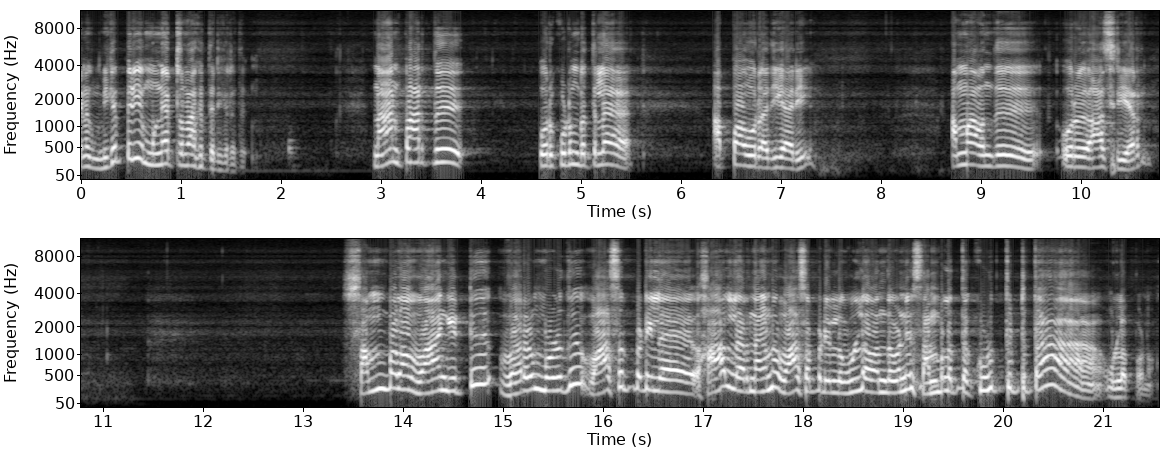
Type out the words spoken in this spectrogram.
எனக்கு மிகப்பெரிய முன்னேற்றமாக தெரிகிறது. நான் பார்த்து ஒரு குடும்பத்தில் அப்பா ஒரு அதிகாரி அம்மா வந்து ஒரு ஆசிரியர். சம்பளம் வாங்கிட்டு வரும் பொழுது வாசப்படியில் ஹாலில் இருந்தாங்கன்னா வாசப்படியில் உள்ளே வந்தவொடனே சம்பளத்தை கொடுத்துட்டு தான் உள்ளே போனோம்.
